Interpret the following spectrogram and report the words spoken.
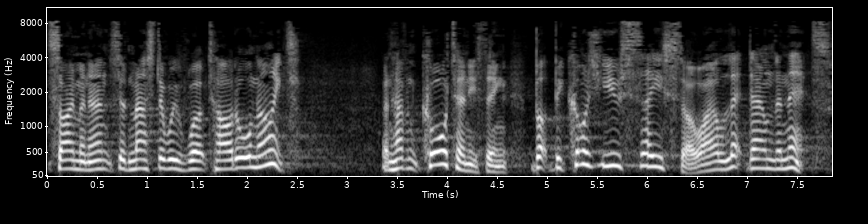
Simon answered, Master, we've worked hard all night and haven't caught anything, but because you say so, I'll let down the nets.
